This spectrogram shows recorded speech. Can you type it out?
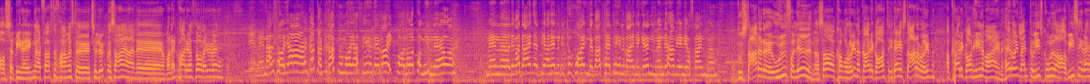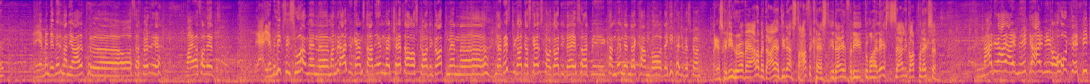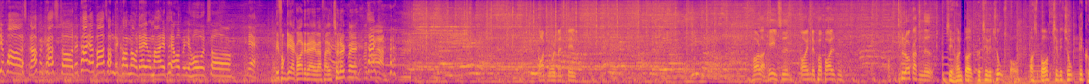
Og Sabina Englert, først og fremmest øh, tillykke med sejren. Øh, hvordan var det at stå derinde i dag? Jamen altså, jeg er godt nok træt nu, må jeg sige. Det var ikke for noget på mine nerver. Men øh, det var dejligt, at vi har hentet de to point. Det var tæt hele vejen igen, men det har vi egentlig også regnet med. Du startede øh, ude forleden, og så kommer du ind og gør det godt. I dag starter du ind og gør det godt hele vejen. Havde du et eller andet, du lige skulle ud og, og vise i dag? Jamen, det vil man jo altid. øh, Og selvfølgelig var jeg så lidt... Ja, jeg vil ikke sige sur, men øh, man vil altid gerne starte ind med Chessa og gøre det godt. Men øh, jeg vidste godt, at jeg skal stå godt i dag, så at vi kan vinde den der kamp, og det gik heldigvis godt. Og jeg skal lige høre, hvad er der med dig og de der straffekast i dag? Fordi du må have læst særlig godt på lektien. Nej, det har jeg egentlig ikke. Jeg har egentlig overhovedet set video på straffekast, og det tager jeg bare, som det kommer, og det er jo meget heroppe i hovedet, så ja. Det fungerer godt i dag i hvert fald. Tillykke med, med Tak. sejren. Godt målmandsspil. Holder hele tiden øjnene på bolden og plukker den ned. Se håndbold på TV2 Sport og Sport TV2.dk.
